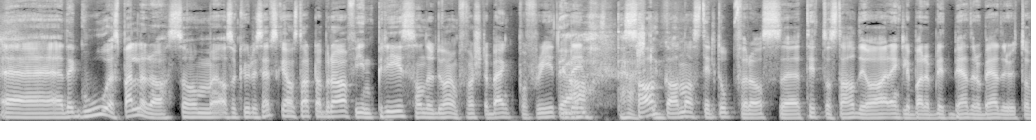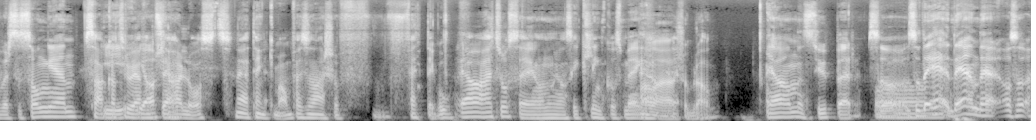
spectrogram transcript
Eh, det er gode spillere. som, altså Kulusevski har starta bra, fin pris. Sondre, du har ham på første benk på free. Ja, er hersken. Saka han har stilt opp for oss eh, titt og stadig og har egentlig bare blitt bedre og bedre utover sesongen. Saka i- tror jeg at jeg har låst, når jeg tenker meg om, for jeg synes han er så fette god. Ja, jeg tror også han er ganske klink hos meg. Han er så bra. Ja, han er super. Så, oh. så det, er, det er en del altså,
